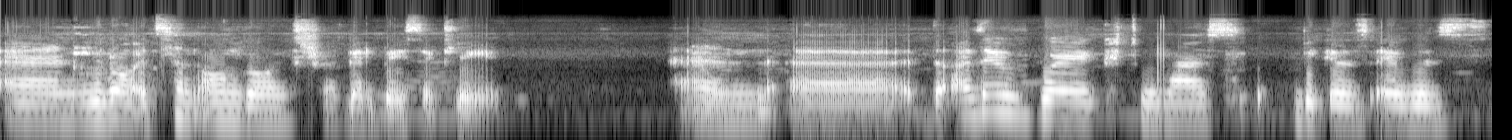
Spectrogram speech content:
And you know it's an ongoing struggle basically. And uh, the other work Tumast because it was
